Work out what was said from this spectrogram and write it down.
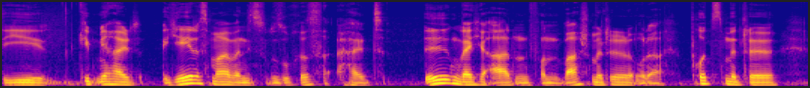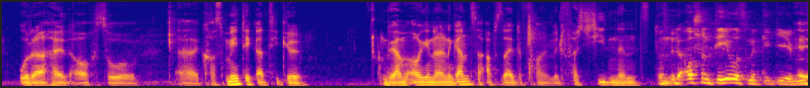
die gibt mir halt jedes Mal, wenn die zu Besuch ist, halt irgendwelche Arten von Waschmittel oder Putzmittel oder halt auch so äh, Kosmetikartikel. Wir haben original eine ganze Abseite voll mit verschiedenen. Du hast mir doch auch schon Deos mitgegeben.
